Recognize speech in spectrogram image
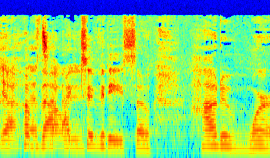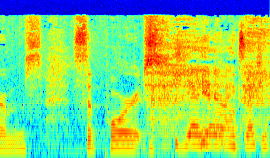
yeah, of that activity. So how do worms support yeah yeah know, exactly.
